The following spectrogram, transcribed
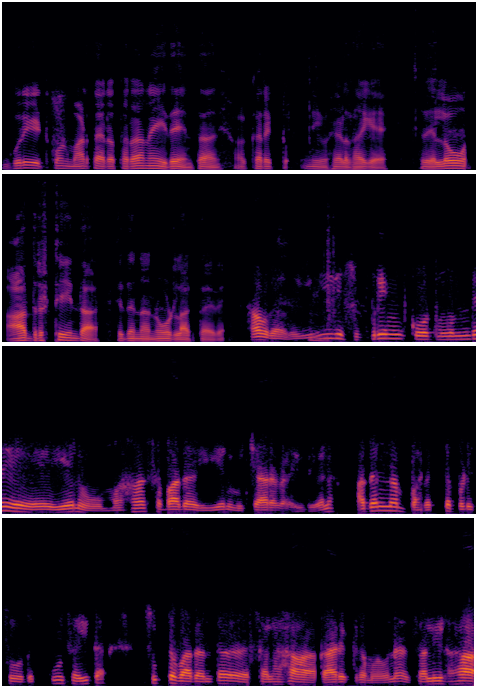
ಗುರಿ ಇಟ್ಕೊಂಡು ಮಾಡ್ತಾ ಇರೋ ತರಾನೇ ಇದೆ ಅಂತ ಕರೆಕ್ಟ್ ನೀವು ಹೇಳಿದ ಹಾಗೆ ಎಲ್ಲೋ ಆ ದೃಷ್ಟಿಯಿಂದ ಇದನ್ನ ನೋಡ್ಲಾಗ್ತಾ ಇದೆ. ಹೌದೌದು. ಇಲ್ಲಿ ಸುಪ್ರೀಂ ಕೋರ್ಟ್ ಮುಂದೆ ಏನು ಮಹಾಸಭಾದ ಏನು ವಿಚಾರಗಳಿದೆಯಲ್ಲ? ಅದನ್ನ ವ್ಯಕ್ತಪಡಿಸುವುದಕ್ಕೂ ಸಹಿತ ಸೂಕ್ತವಾದಂತ ಸಲಹಾ ಕಾರ್ಯಕ್ರಮವನ್ನ ಸಲಹಾ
